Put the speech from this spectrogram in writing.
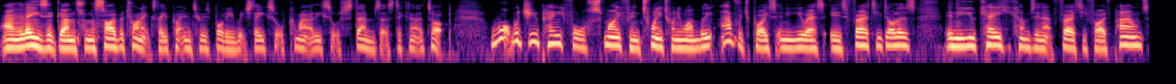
and laser guns from the Cybertronics they put into his body, which they sort of come out of these sort of stems that are sticking out the top. What would you pay for Smythe in 2021? Well, the average price in the US is $30. In the UK, he comes in at £35.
